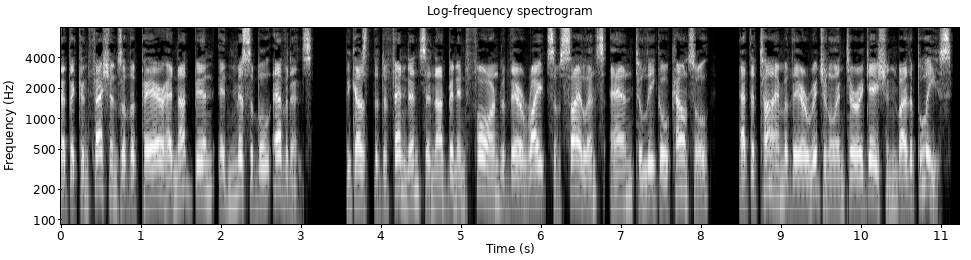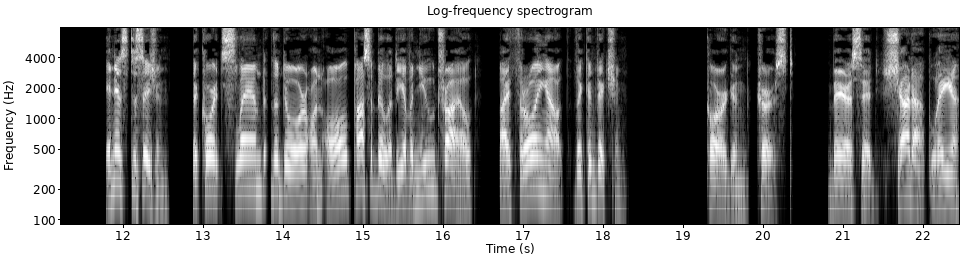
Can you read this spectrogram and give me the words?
that the confessions of the pair had not been admissible evidence because the defendants had not been informed of their rights of silence and to legal counsel at the time of their original interrogation by the police. In its decision, the court slammed the door on all possibility of a new trial by throwing out the conviction. Corrigan cursed. Bear said, Shut up, will you?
